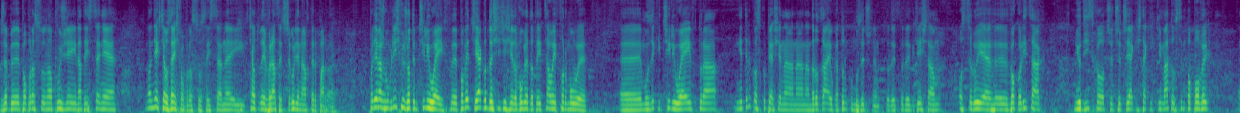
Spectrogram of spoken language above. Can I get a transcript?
żeby po prostu no, później na tej scenie no, nie chciał zejść po prostu z tej sceny i chciał tutaj wracać, szczególnie na afterparty. Ponieważ mówiliśmy już o tym Chili Wave, y, powiedzcie, jak odnosicie się do, w ogóle do tej całej formuły e, muzyki Chili Wave, która nie tylko skupia się na, na, na rodzaju, gatunku muzycznym, który, który gdzieś tam oscyluje w, w okolicach new disco, czy, czy, czy jakichś takich klimatów synpopowych e,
